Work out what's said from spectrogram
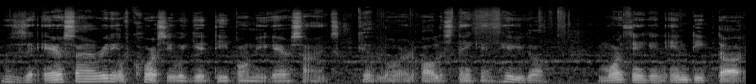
What is it, air sign reading? Of course you would get deep on the air signs. Good lord, all this thinking. Here you go. More thinking, in deep thought.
